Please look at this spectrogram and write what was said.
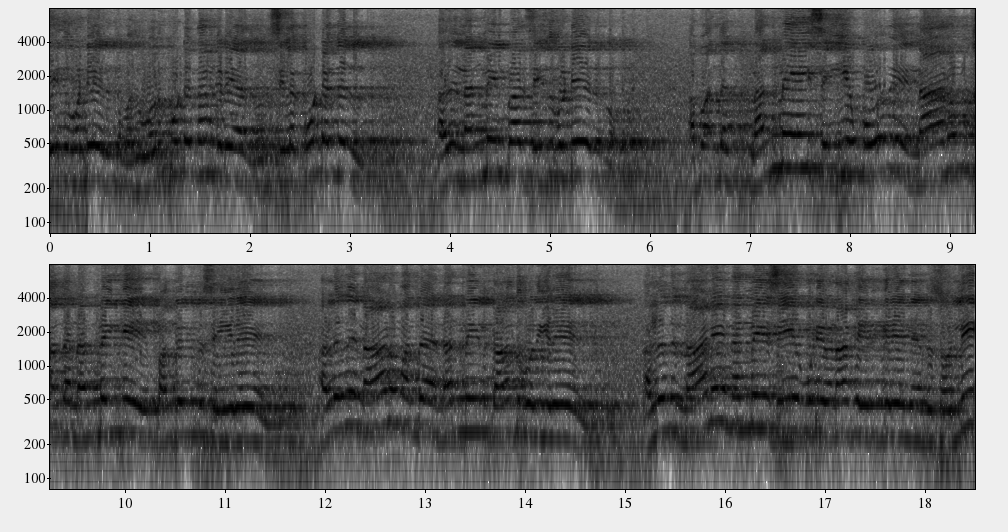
செய்து கொண்டே இருக்கும். அது ஒரு கூட்டம் தான் கிடையாது. ஒரு சில கூட்டங்கள் அது நன்மையின்பால் செய்து கொண்டே இருக்கும். அப்ப அந்த நன்மையை செய்யும் போது நானும் அந்த நன்மைக்கு பங்களிப்பு செய்கிறேன். அல்லது நானும் அந்த நன்மையில் கலந்து கொள்கிறேன். அல்லது நானே நன்மையை செய்யக்கூடியவனாக இருக்கிறேன் என்று சொல்லி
